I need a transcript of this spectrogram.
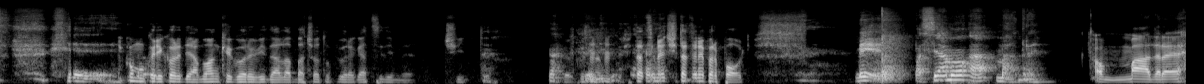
e... e... comunque ricordiamo, anche Gore Vidal ha baciato più ragazzi di me. Cheat. Ah, citazione, citazione per pochi. Bene, passiamo a Madre. Oh, madre.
